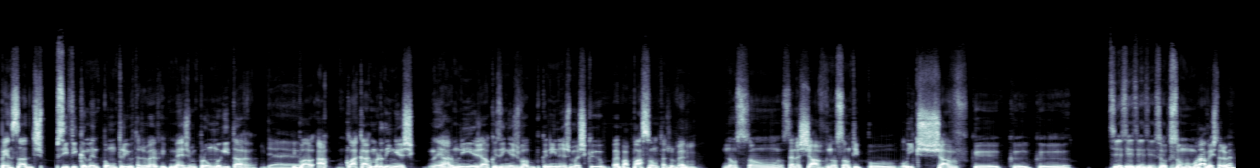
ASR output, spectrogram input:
pensado especificamente para um trio, estás a ver? Tipo, mesmo para uma guitarra. Yeah, Tipo, há, há- claro que há merdinhas, né, há harmonias, há coisinhas pequeninas, mas que epá, passam, estás a ver? Uhum. Não são cenas-chave, não são tipo leaks-chave que, que, que, Sim, sim, sim, sim, que são, sim, que sim. são memoráveis, estás a ver?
